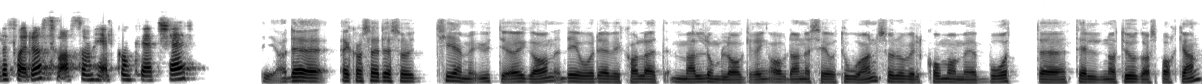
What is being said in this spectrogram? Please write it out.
det for oss, hva som helt konkret skjer? Ja, det, jeg kan si det som kommer ut i Øygarden, det er jo det vi kaller et mellomlagring av denne CO2-en. Så da vil komme med båt til naturgassparken.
